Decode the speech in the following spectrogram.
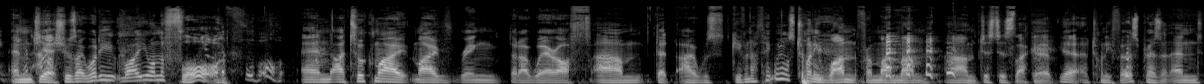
doing? And yeah, she was like, "What are you? Why are you on the floor?" Floor. And I took my my ring that I wear off, um, that I was given, I think when I was 21 from my mum, um, just as like a yeah a 21st present. And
